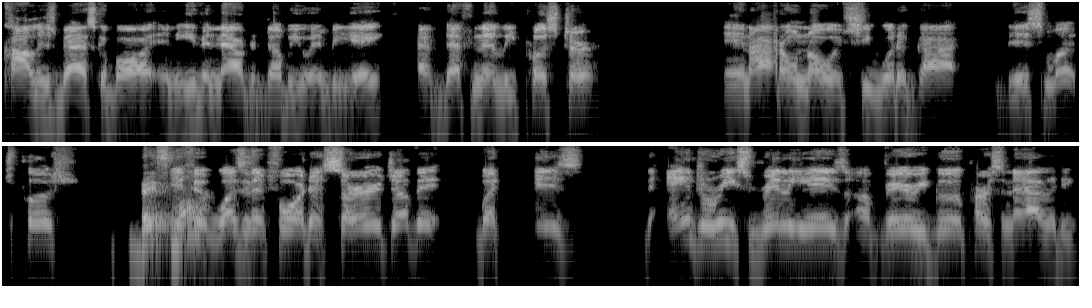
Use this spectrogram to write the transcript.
college basketball and even now the WNBA have definitely pushed her. And I don't know if she would have got this much push if it wasn't for the surge of it. But is the Angel Reese really is a very good personality.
